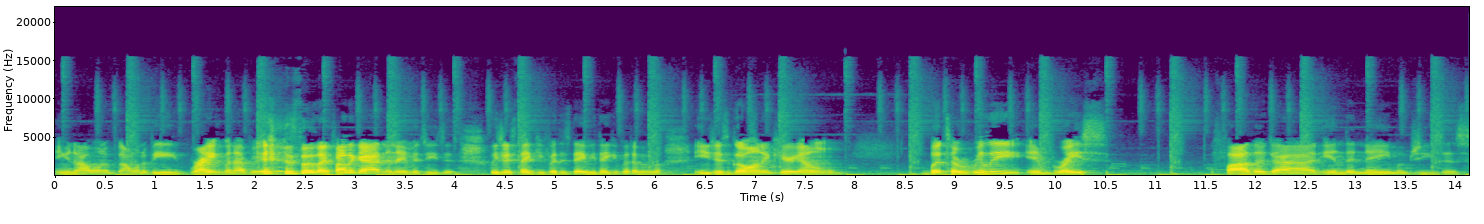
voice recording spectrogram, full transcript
And, you know, I want to, I want to be right when I pray. so it's like, Father God, in the name of Jesus, we just thank you for this day. We thank you for the, you just go on and carry on. But to really embrace Father God, in the name of Jesus.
